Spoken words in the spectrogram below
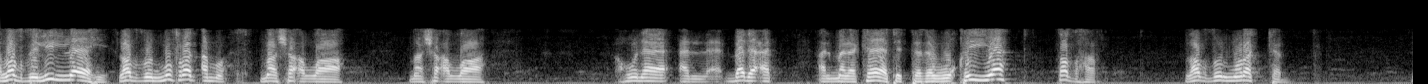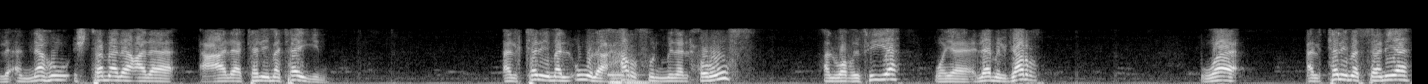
لفظ لله لفظ مفرد أم ما شاء الله ما شاء الله. هنا بدأت الملكات التذوقية تظهر. لفظ مركب لأنه اشتمل على على كلمتين. الكلمة الأولى حرف من الحروف الوظيفية وهي لام الجر والكلمة الثانية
